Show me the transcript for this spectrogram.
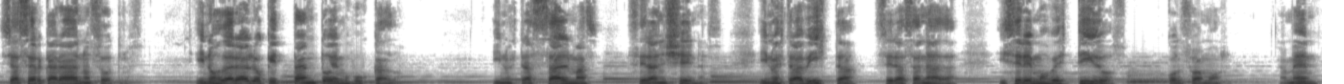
se acercará a nosotros y nos dará lo que tanto hemos buscado. Y nuestras almas serán llenas, y nuestra vista será sanada, y seremos vestidos con su amor. Amén.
